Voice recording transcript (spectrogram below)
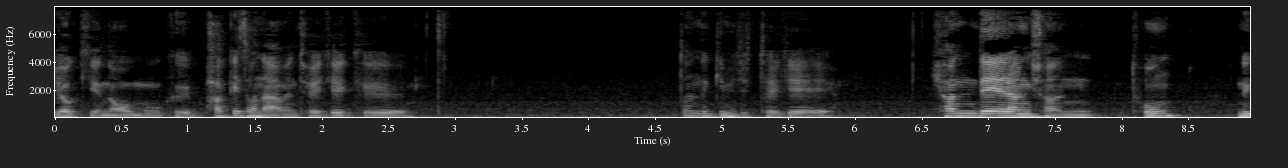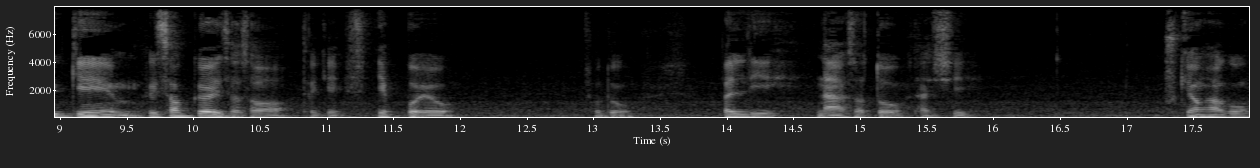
여기 너무 그 밖에서 나오면 되게 그 어떤 느낌이지 되게 현대랑 전통 느낌 그 섞여 있어서 되게 예뻐요. 저도 빨리 나와서 또 다시 구경하고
